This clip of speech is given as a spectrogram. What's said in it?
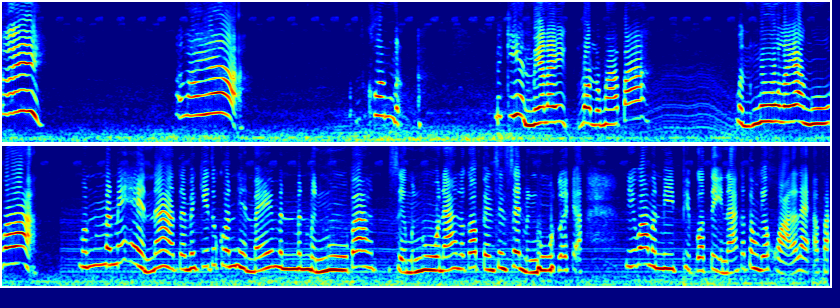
เฮ้ยอะไรอะคนเหมือนเมื่อกี้เห็นมีอะไรหล่นลงมาปะเหมือนงูเลยอะงูป่ะวะ มันมันไม่เห็นนะแต่เมื่อกี้ทุกคนเห็นไหมมันมันเหมือนงูป่ะเสียงเหมือนงูนะ แล้วก็เป็นเส้นๆเหมือนงูเลยอะนี่ว่ามันมีผิดปกตินะ ก็ต้องเลี้ยวขวาแล้วแหละเอาไป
